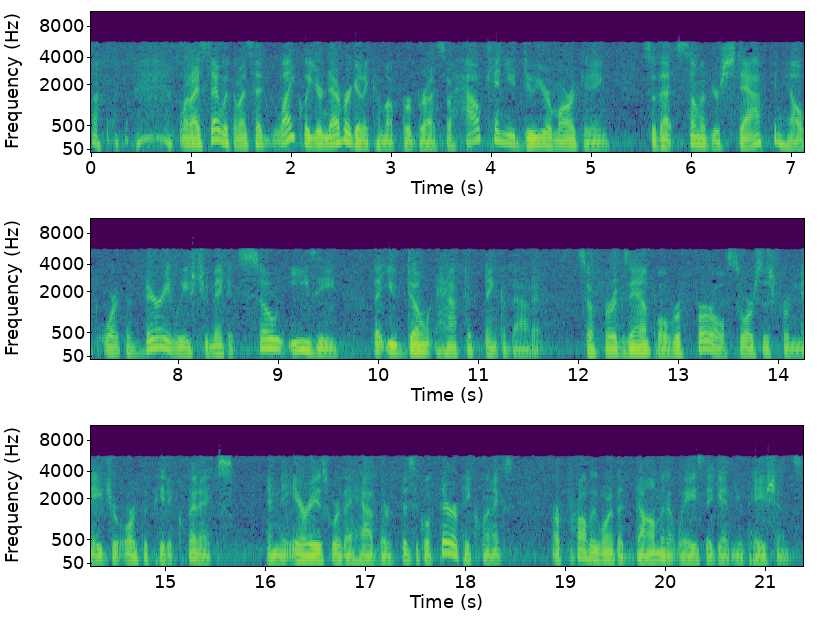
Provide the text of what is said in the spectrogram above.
when I said with them, I said, likely you're never going to come up for breath. So how can you do your marketing so that some of your staff can help, or at the very least, you make it so easy that you don't have to think about it? So, for example, referral sources from major orthopedic clinics in the areas where they have their physical therapy clinics are probably one of the dominant ways they get new patients.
